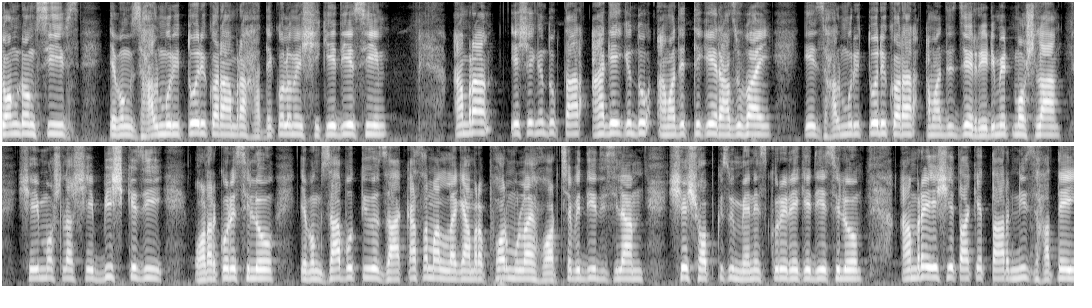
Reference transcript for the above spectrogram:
ডং ডং চিপস এবং ঝালমুড়ি তৈরি করা আমরা হাতে কলমে শিখিয়ে দিয়েছি। আমরা এসে কিন্তু তার আগেই কিন্তু আমাদের থেকে রাজু ভাই এই ঝালমুড়ি তৈরি করার আমাদের যে রেডিমেড মশলা, সেই মশলা সে বিশ কেজি অর্ডার করেছিল এবং যাবতীয় যা কাঁচামাল লাগে আমরা ফর্মুলায় হোয়াটসঅ্যাপে দিয়ে দিয়েছিলাম সে সব কিছু ম্যানেজ করে রেখে দিয়েছিল। আমরা এসে তাকে তার নিজ হাতেই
